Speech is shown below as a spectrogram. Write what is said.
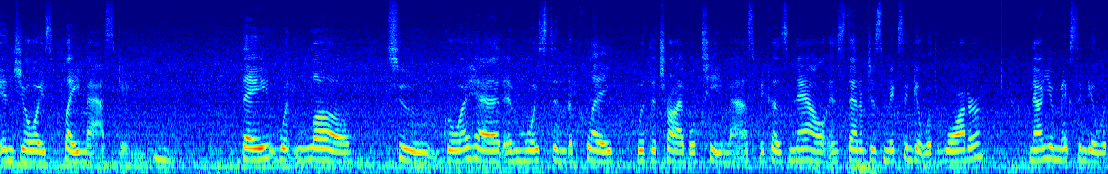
enjoys clay masking. Mm. They would love to go ahead and moisten the clay with the tribal tea mask because now instead of just mixing it with water, now you're mixing it with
